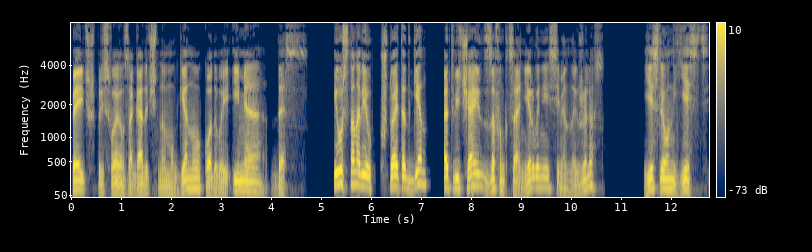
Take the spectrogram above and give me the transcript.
Пейдж присвоил загадочному гену кодовое имя DES и установил, что этот ген отвечает за функционирование семенных желез. Если он есть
